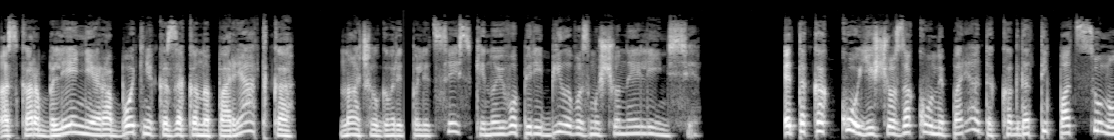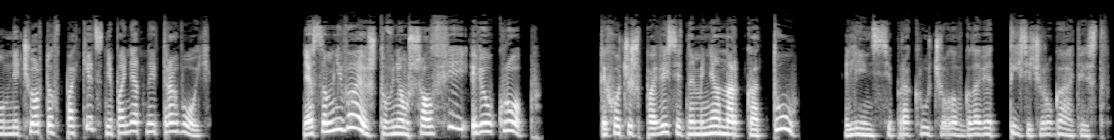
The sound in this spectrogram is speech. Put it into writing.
оскорбление работника законопорядка», — начал говорить полицейский, но его перебила возмущенная Линси. «Это какой еще законный порядок, когда ты подсунул мне чертов пакет с непонятной травой? Я сомневаюсь, что в нем шалфей или укроп. Ты хочешь повесить на меня наркоту?» Линси прокручивала в голове тысяч ругательств.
